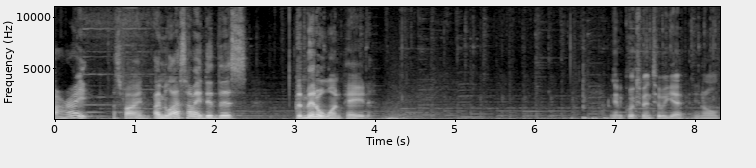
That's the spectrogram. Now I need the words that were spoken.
Alright. That's fine. I mean last time I did this, the middle one paid. I'm gonna quick spin till we get, you know,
